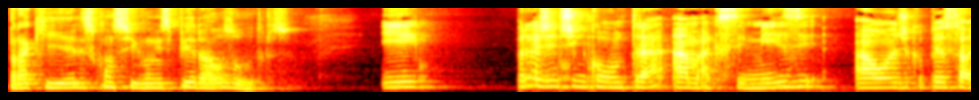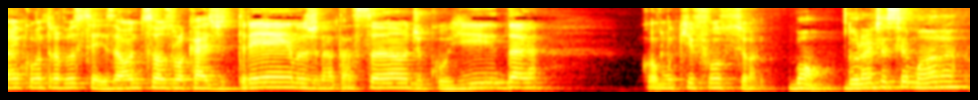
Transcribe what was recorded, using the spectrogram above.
para que eles consigam inspirar os outros. E para a gente encontrar a Maximize, aonde que o pessoal encontra vocês? Aonde são os locais de treinos, de natação, de corrida? Como que funciona? Bom, durante a semana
